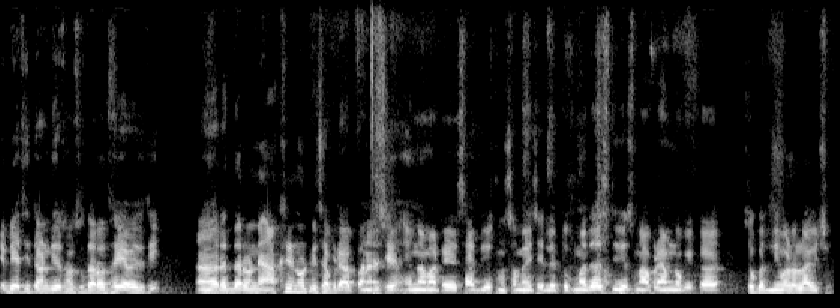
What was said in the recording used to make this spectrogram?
એ બેથી ત્રણ દિવસમાં સુધારો થઈ આવેથી અરજદારોને આખરી નોટિસ આપણે આપવાના છે. એમના માટે સાત દિવસનો સમય છે એટલે ટૂંકમાં દસ દિવસમાં આપણે આમનો કંઈક સુખદ નિવાડો લાવીશું.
